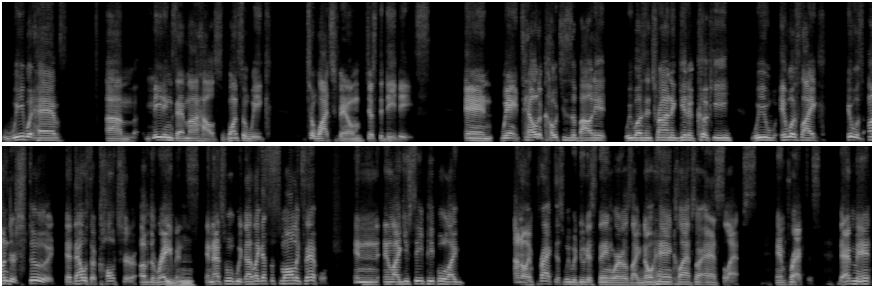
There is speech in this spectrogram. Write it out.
we would have um, meetings at my house once a week to watch film, just the DBs. And we ain't tell the coaches about it. We wasn't trying to get a cookie. We it was like it was understood that that was the culture of the Ravens, and that's what we that, like. That's a small example, and and like you see people like I don't know in practice we would do this thing where it was like no hand claps or ass slaps in practice. That meant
